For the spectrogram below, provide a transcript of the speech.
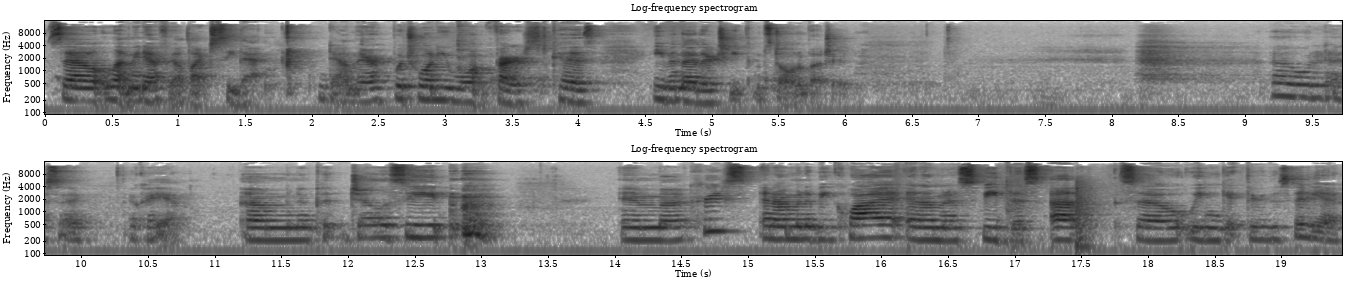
So let me know if you'd like to see that down there. Which one you want first, because even though they're cheap, I'm still on a budget. Oh, what did I say? Okay, yeah. I'm to put Jealousy in my crease, and I'm going to be quiet, and I'm going to speed this up so we can get through this video.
